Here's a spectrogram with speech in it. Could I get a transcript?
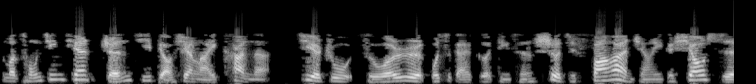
那么从今天整体表现来看呢，借助昨日国资改革顶层设计方案这样一个消息，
